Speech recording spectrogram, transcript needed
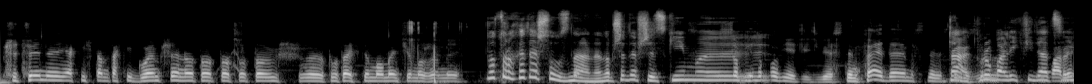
przyczyny jakieś tam takie głębsze, no to, to, to, to już e, tutaj w tym momencie możemy No trochę też są znane. No przede wszystkim. y, sobie dopowiedzieć, wiesz, z tym Fedem, z tym... z Tak, tym, próba likwidacji pary,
